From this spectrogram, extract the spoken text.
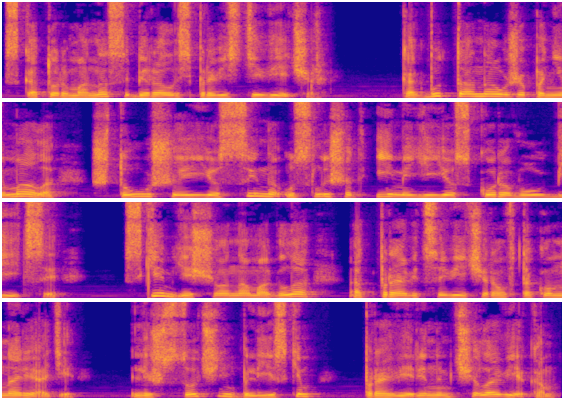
с которым она собиралась провести вечер? Как будто она уже понимала, что уши ее сына услышат имя ее скорого убийцы – с кем еще она могла отправиться вечером в таком наряде? Лишь с очень близким, проверенным человеком.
